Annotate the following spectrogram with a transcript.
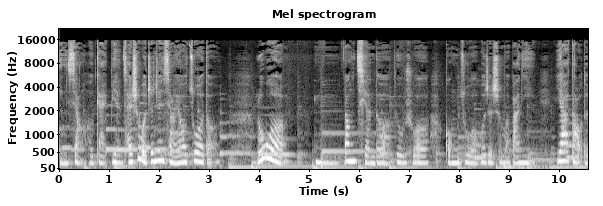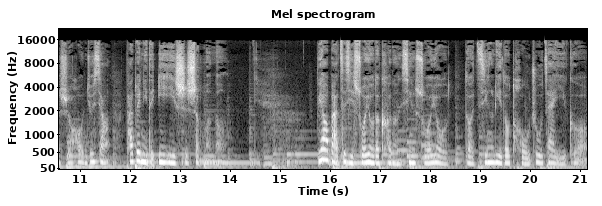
影响和改变，才是我真正想要做的。如果，嗯，当前的，比如说工作或者什么把你压倒的时候，你就想。它对你的意义是什么呢？不要把自己所有的可能性、所有的精力都投注在一个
